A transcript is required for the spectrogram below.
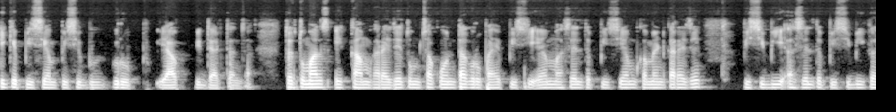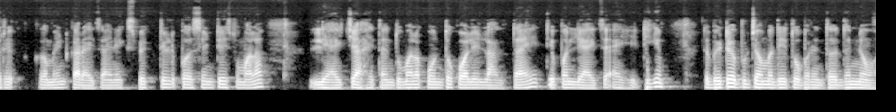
ठीक आहे P C M P C B group या विद्यार्थ्यांचा. तर तुम्हाला एक काम करायचं आहे तुमचा कोणता ग्रुप आहे? पी सी एम असेल तर पी सी एम कमेंट करायचे पी सी बी असेल तर पी सी बी करे कमेंट करायचं आणि एक्सपेक्टेड पर्सेंटेज तुम्हाला लिहायचे आहेत. आणि तुम्हाला कोणतं कॉलेज लागतं आहे ते पण लिहायचं आहे. ठीक आहे? तर भेटूया पुढच्यामध्ये तोपर्यंत धन्यवाद.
